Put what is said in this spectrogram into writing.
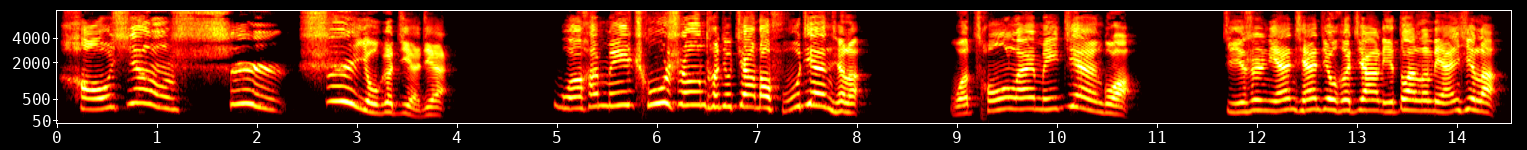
好像是是有个姐姐，我还没出生，她就嫁到福建去了。我从来没见过，几十年前就和家里断了联系了，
